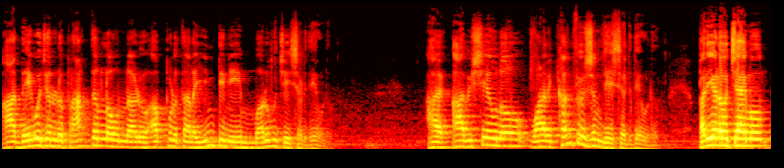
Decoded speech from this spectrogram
ఆ దైవజనుడు ప్రార్థనలో ఉన్నాడు అప్పుడు తన ఇంటిని మరుగు చేశాడు దేవుడు. ఆ ఆ విషయంలో వాళ్ళని కన్ఫ్యూజన్ చేశాడు దేవుడు. పదిహేడవ అధ్యాయము.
